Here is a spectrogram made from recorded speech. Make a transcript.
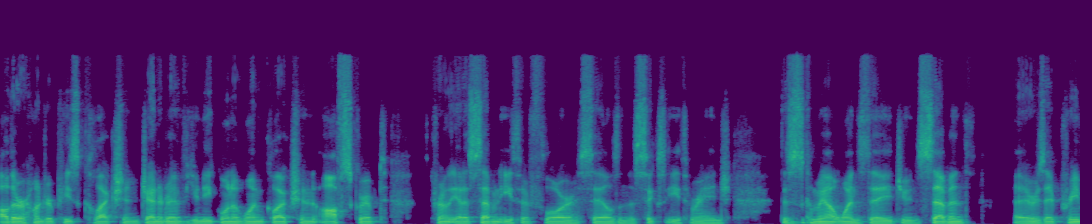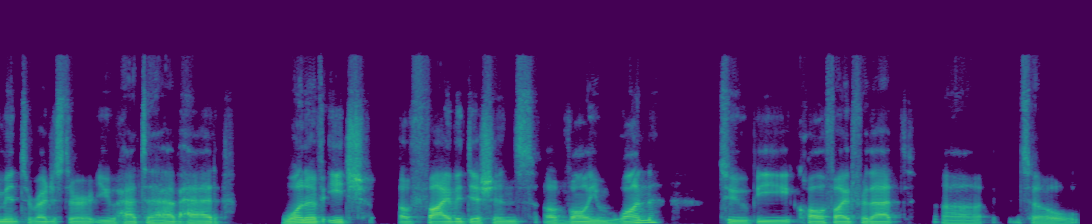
other 100 piece collection, Generative Unique One of One collection, off script, currently at a seven ether floor, sales in the six ETH range. This is coming out Wednesday, June 7th. There is a pre-mint to register. You had to have had one of each of five editions of volume one to be qualified for that. Uh, so,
